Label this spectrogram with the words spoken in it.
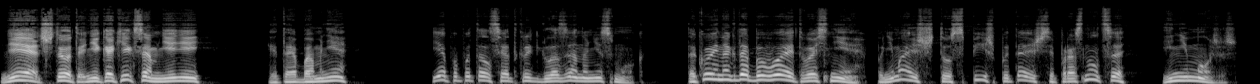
«Нет, что ты, никаких сомнений». «Это обо мне?» Я попытался открыть глаза, но не смог. Такое иногда бывает во сне. Понимаешь, что спишь, пытаешься проснуться и не можешь.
